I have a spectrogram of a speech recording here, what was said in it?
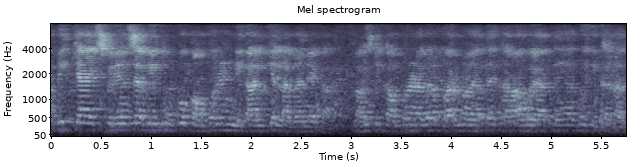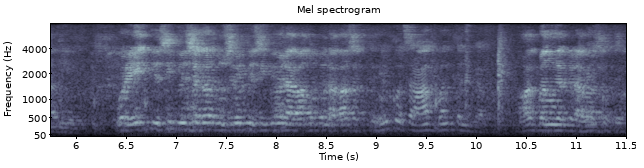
अभी क्या एक्सपीरियंस है? अभी तुमको कंपोनेंट निकाल के लगाने का। प्लास्टिक कंपोनेंट अगर बर्न हो जाते हैं खराब हो जाते हैं या कोई दिक्कत आती है। और एक पीसीबी से अगर दूसरे पीसीबी में लगा दो तो लगा सकते हो। बिल्कुल सर आँख बंद करने का आग बंद करके लगा सकते हो।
